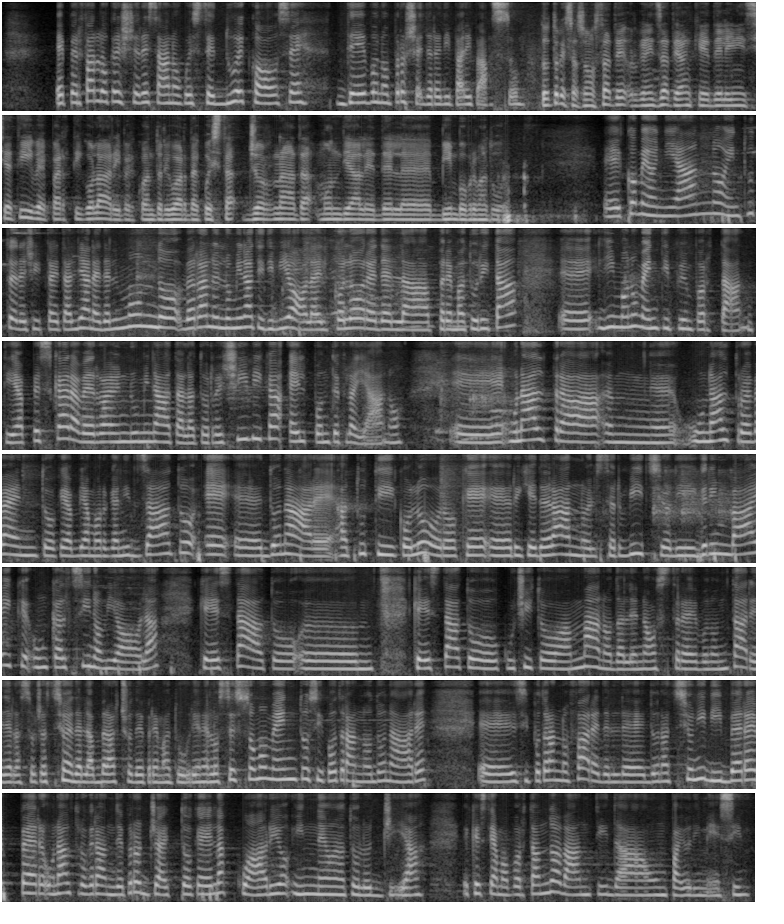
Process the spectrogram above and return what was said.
E per farlo crescere sano queste due cose devono procedere di pari passo. Dottoressa, sono state organizzate anche delle iniziative particolari per quanto riguarda questa giornata mondiale del bimbo prematuro? Eh, come ogni anno in tutte le città italiane del mondo verranno illuminati di viola il colore della prematurità eh, gli monumenti più importanti. A Pescara verrà illuminata la Torre Civica e il Ponte Flaiano. Eh, um, un altro evento che abbiamo organizzato è eh, donare a tutti coloro che eh, richiederanno il servizio di Green Bike un calzino viola che è stato, ehm, che è stato cucito a mano dalle nostre volontarie dell'Associazione dell'Abbraccio dei Prematuri. Nello stesso momento si potranno donare, eh, si potranno fare delle donazioni libere per un altro grande progetto che è l'acquario in neonatologia che stiamo portando avanti da un paio di mesi.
